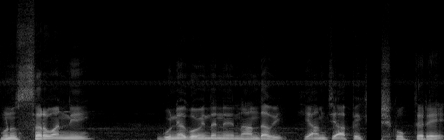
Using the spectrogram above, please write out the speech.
म्हणून सर्वांनी गुण्यागोविंदाने नांदावी ही आमची अपेक्षा कोकतरे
